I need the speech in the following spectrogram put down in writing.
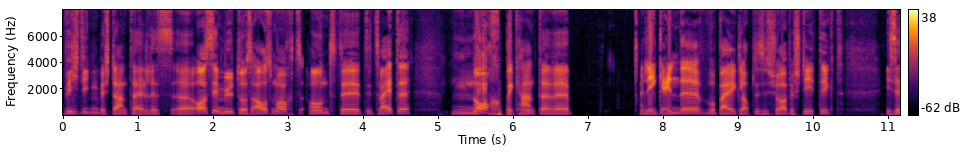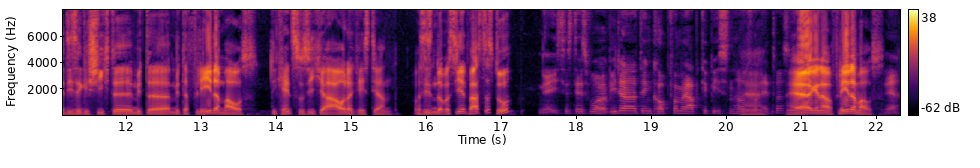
wichtigen Bestandteil des äh, Ossi-Mythos ausmacht. Und die, die zweite, noch bekanntere Legende, wobei ich glaube, das ist schon bestätigt, ist ja diese Geschichte mit der, mit der Fledermaus. Die kennst du sicher auch, oder Christian? Was ist denn da passiert? Weißt das du? Ja, ist es das, wo er wieder den Kopf einmal abgebissen hat von etwas? Ja, genau, Fledermaus. Ja.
